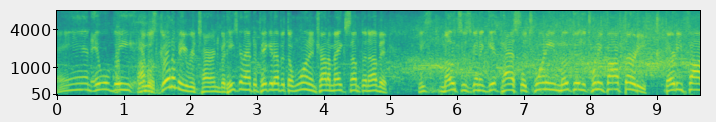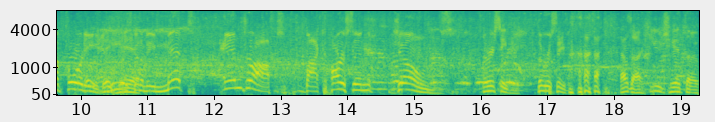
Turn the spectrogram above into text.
and it will be. It was going to be returned, but he's going to have to pick it up at the one and try to make something of it. He's, Moats is going to get past the 20, move to the 25 30, 35 40, Oh, and he is going to be met and dropped by Carson Jones. The receiver. The receiver. that was a huge hit, though.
